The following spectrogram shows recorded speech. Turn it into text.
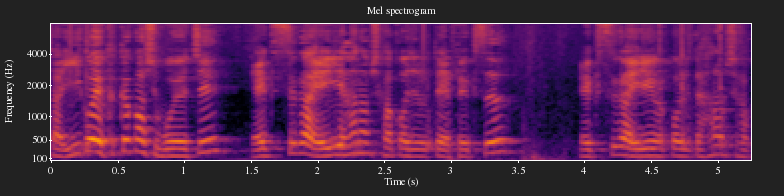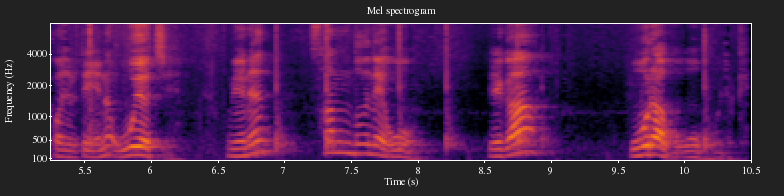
자 이거의 극한값이 뭐였지? x가 a에 한없이 가까워질 때 fx x가 a에 가까워질 때 한없이 가까워질 때 얘는 5였지 그럼 얘는 3분의 5 얘가 5라고. 5 이렇게.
